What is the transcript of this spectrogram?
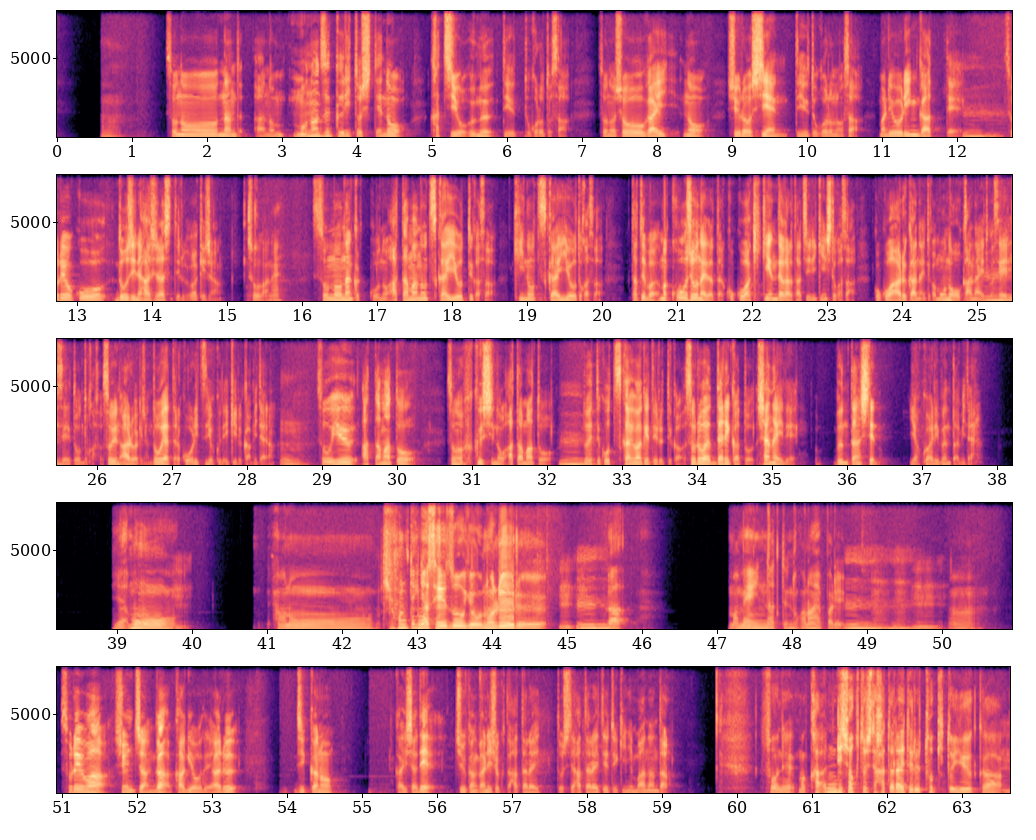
そのなんだあのものづくりとしての価値を生むっていうところとさその障害の就労支援っていうところのさ、まあ、両輪があって、うん。それをこう同時に走らせてるわけじゃん。そうだね。そのなんかこの頭の使いようっていうかさ気の使いようとかさ例えば、まあ、工場内だったらここは危険だから立ち入り禁止とかさここは歩かないとか物を置かないとかうん。整理整頓とかさ、そういうのあるわけじゃん。どうやったら効率よくできるかみたいな。うん。そういう頭とその福祉の頭とうん。どうやってこう使い分けてるっていうかそれは誰かと社内で分担してんの？役割分担みたいな。いやもう、うん。あのー基本的には製造業のルールうん。ううんまあ、メインになってるのかなやっぱり、ううん。ん。うん。それはしゅんちゃんが家業である実家の会社で中間管理職と働いとして働いてる時に学んだ。そうね、まあ、管理職として働いてる時というか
